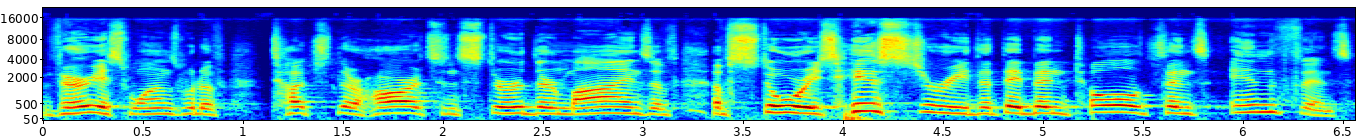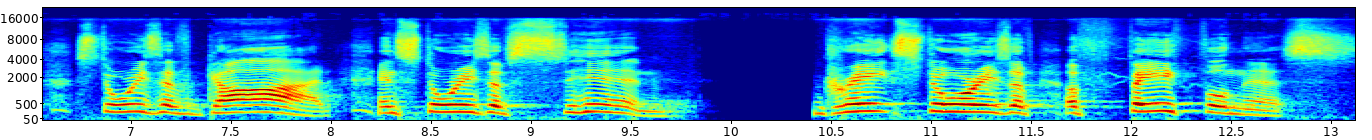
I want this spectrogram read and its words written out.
Various ones would have touched their hearts and stirred their minds of, of stories, history that they'd been told since infants, stories of God and stories of sin, great stories of, of faithfulness,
